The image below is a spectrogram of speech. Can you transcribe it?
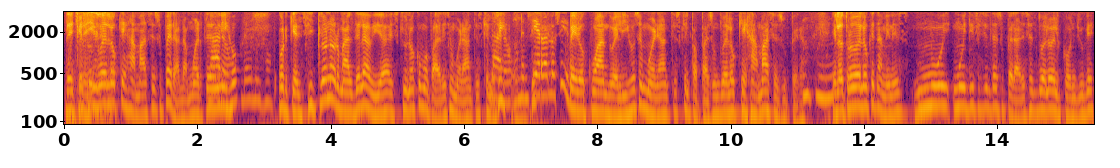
De hecho, es un duelo que jamás se supera, la muerte Claro, de, un hijo, de un hijo. porque el ciclo normal de la vida es que uno como padre se muera antes que los hijos. uno ¿sí? entierra a los hijos. Pero cuando el hijo se muere antes que el papá es un duelo que jamás se supera. El otro duelo que también es muy, muy difícil de superar es el duelo del cónyuge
